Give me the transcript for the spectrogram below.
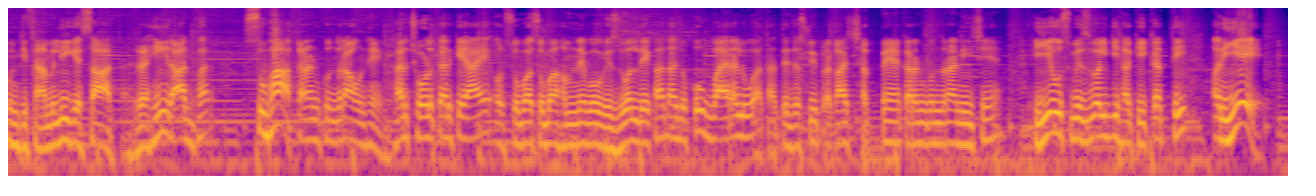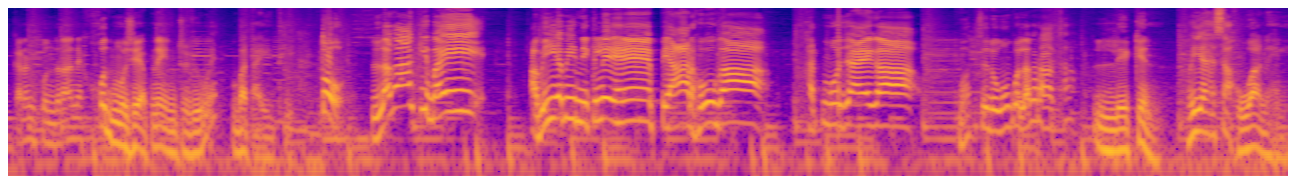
उनकी फैमिली के साथ रही रात भर सुबह करण कुंद्रा उन्हें घर छोड़ करके आए और सुबह सुबह हमने वो विजुअल देखा था जो खूब वायरल हुआ था। तेजस्वी प्रकाश छत पे हैं, करण कुंद्रा नीचे हैं। ये उस विजुअल की हकीकत थी और ये करण कुंद्रा ने खुद मुझे अपने इंटरव्यू में बताई थी। तो लगा कि भाई अभी अभी निकले हैं, प्यार होगा, खत्म हो जाएगा। बहुत से लोगों को लग रहा था, लेकिन भैया ऐसा हुआ नहीं।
